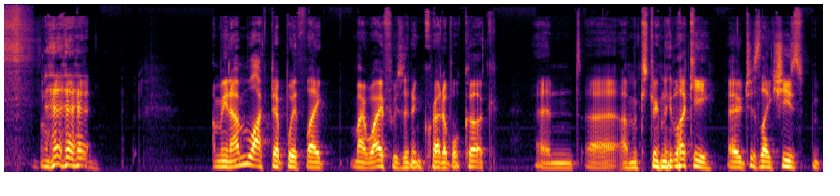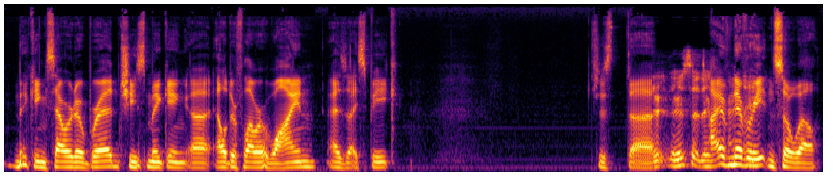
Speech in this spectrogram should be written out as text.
I mean, I'm locked up with like my wife, who's an incredible cook, and uh, I'm extremely lucky. I just like she's making sourdough bread, she's making uh, elderflower wine as I speak. Just uh, There- there's a- there's I have never eaten so well.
